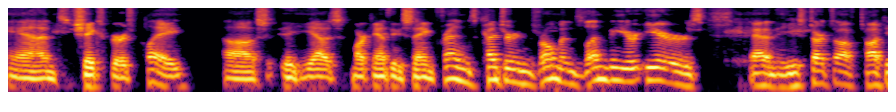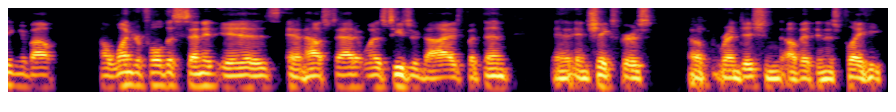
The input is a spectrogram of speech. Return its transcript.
And Shakespeare's play, uh, he has Mark Antony saying, Friends, countrymen, Romans, lend me your ears. And he starts off talking about how wonderful the Senate is and how sad it was Caesar dies. But then in, in Shakespeare's uh, rendition of it in his play, he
